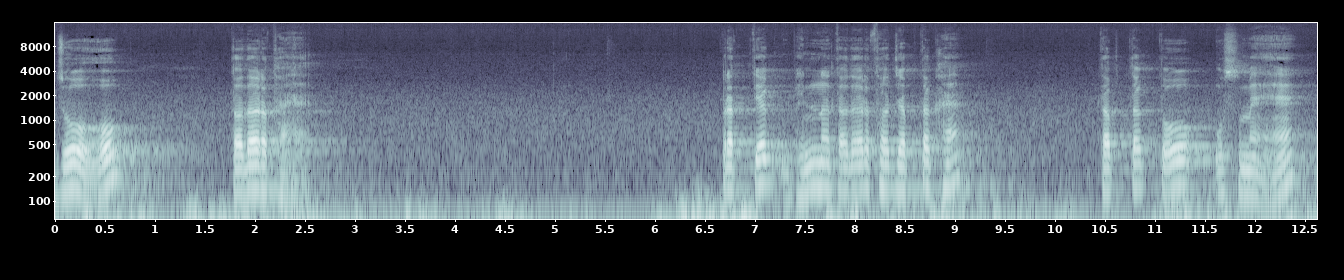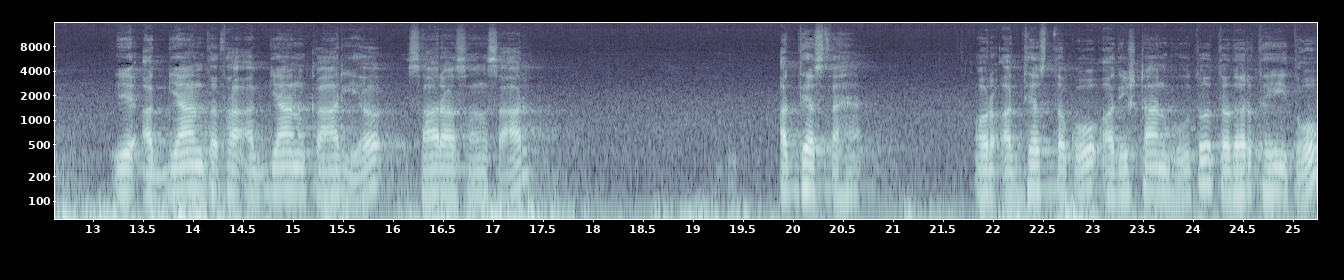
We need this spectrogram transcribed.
जो तदर्थ है। प्रत्येक भिन्न तदर्थ जब तक है, तब तक तो उसमें ये अज्ञान तथा अज्ञान कार्य सारा संसार अध्यस्त है और अध्यस्त को अधिष्ठान भूत तदर्थ ही तो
